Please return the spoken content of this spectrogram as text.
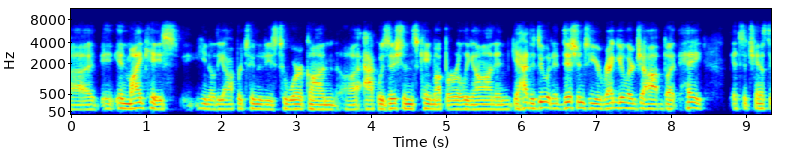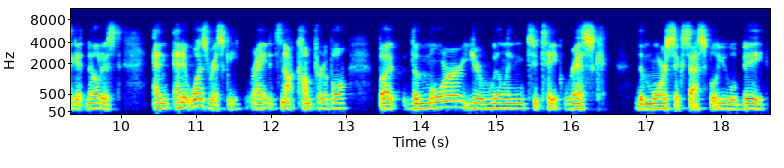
uh, in my case, you know, the opportunities to work on uh, acquisitions came up early on, and you had to do it in addition to your regular job. But hey, it's a chance to get noticed, and and it was risky, right? It's not comfortable, but the more you're willing to take risk, the more successful you will be.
